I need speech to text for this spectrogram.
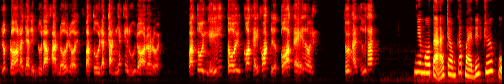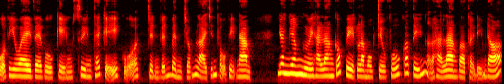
lúc đó là gia đình tôi đã phản đối rồi và tôi đã cân nhắc cái rủi ro đó rồi. Và tôi nghĩ tôi có thể thoát được, có thể thôi. Tôi phải thử thách. Như mô tả trong các bài viết trước của VOA về vụ kiện xuyên thế kỷ của Trịnh Vĩnh Bình chống lại chính phủ Việt Nam, doanh nhân người Hà Lan gốc Việt là một triệu phú có tiếng ở Hà Lan vào thời điểm đó,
